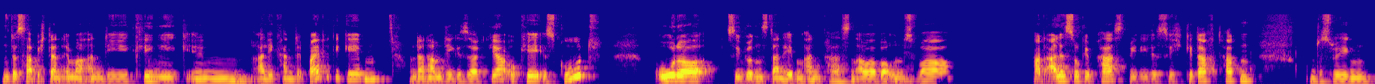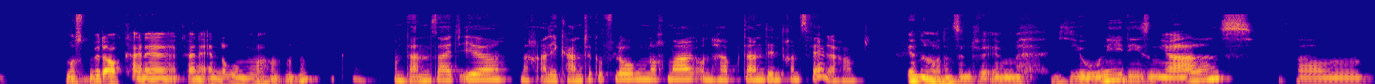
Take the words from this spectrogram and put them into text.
Und das habe ich dann immer an die Klinik in Alicante weitergegeben. Und dann haben die gesagt, ja, okay, ist gut. Oder sie würden es dann eben anpassen. Aber bei uns Ja. war, hat alles so gepasst, wie die das sich gedacht hatten. Und deswegen mussten wir da auch keine, keine Änderungen machen. Mhm. Und dann seid ihr nach Alicante geflogen nochmal und habt dann den Transfer gehabt. Genau, dann sind wir im Juni diesen Jahres ähm,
